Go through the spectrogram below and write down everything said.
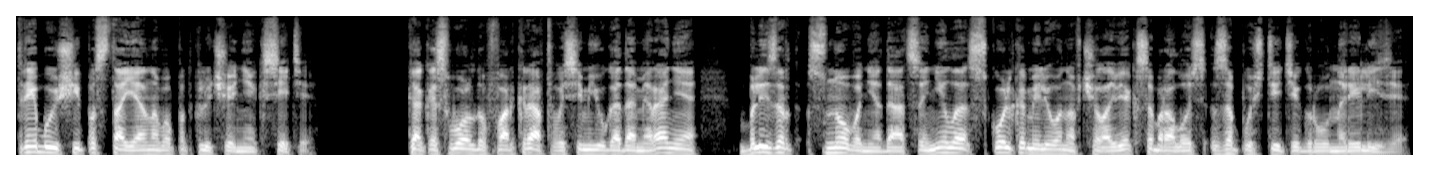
требующей постоянного подключения к сети. Как и с World of Warcraft восемью годами ранее, Blizzard снова недооценила, сколько миллионов человек собралось запустить игру на релизе.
